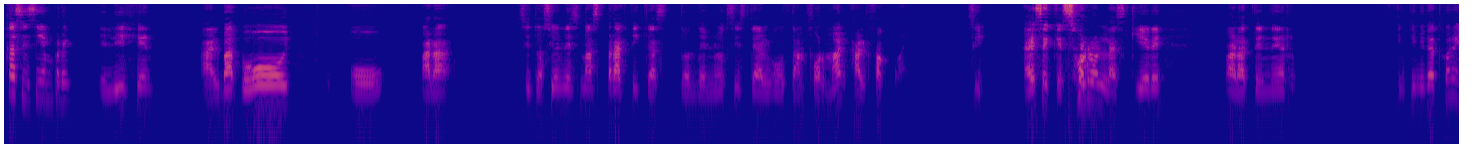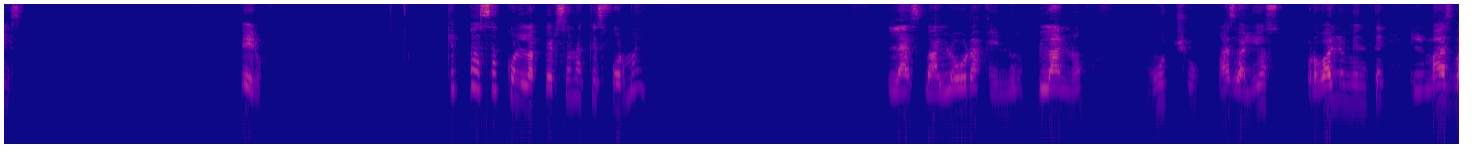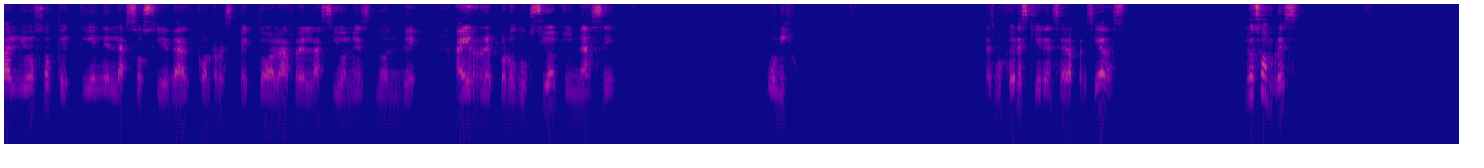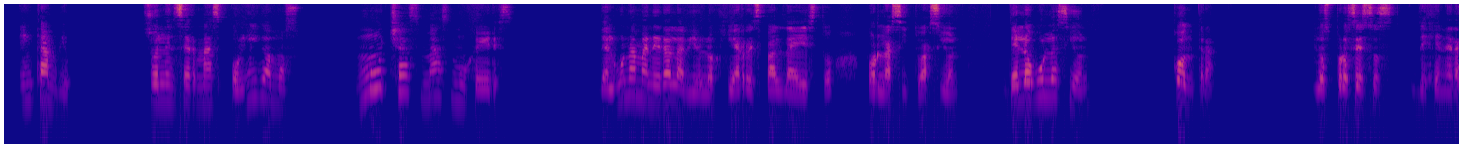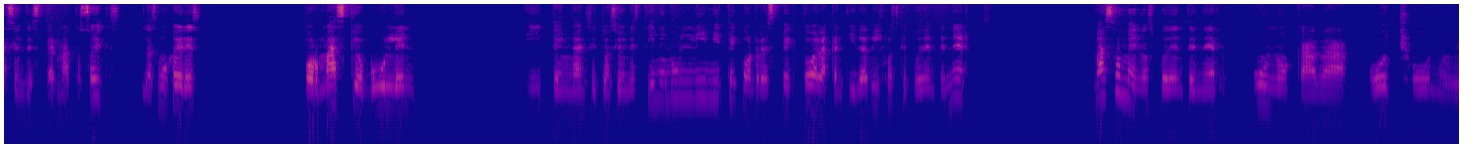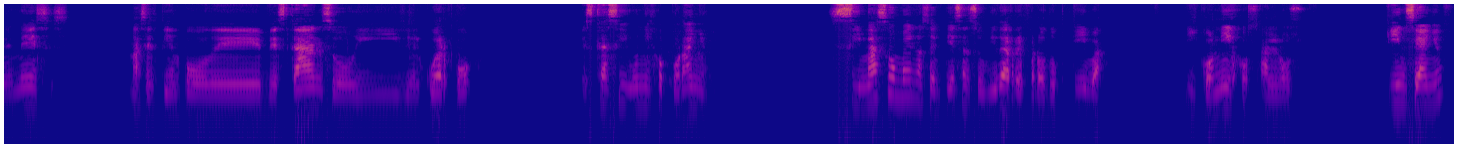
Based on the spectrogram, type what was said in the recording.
Casi siempre eligen al bad boy o para situaciones más prácticas donde no existe algo tan formal al fuckboy. Sí, a ese que solo las quiere para tener intimidad con ellas. Pero ¿Qué pasa con la persona que es formal? Las valora en un plano mucho más valioso, probablemente el más valioso que tiene la sociedad con respecto a las relaciones donde hay reproducción y nace un hijo. Las mujeres quieren ser apreciadas. Los hombres, en cambio, suelen ser más polígamos, muchas más mujeres. De alguna manera la biología respalda esto por la situación de la ovulación contra los procesos de generación de espermatozoides. Las mujeres, por más que ovulen y tengan situaciones, tienen un límite con respecto a la cantidad de hijos que pueden tener. Más o menos pueden tener uno cada ocho o nueve meses, más el tiempo de descanso y del cuerpo es casi un hijo por año. si más o menos empiezan su vida reproductiva y con hijos a los 15 años,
